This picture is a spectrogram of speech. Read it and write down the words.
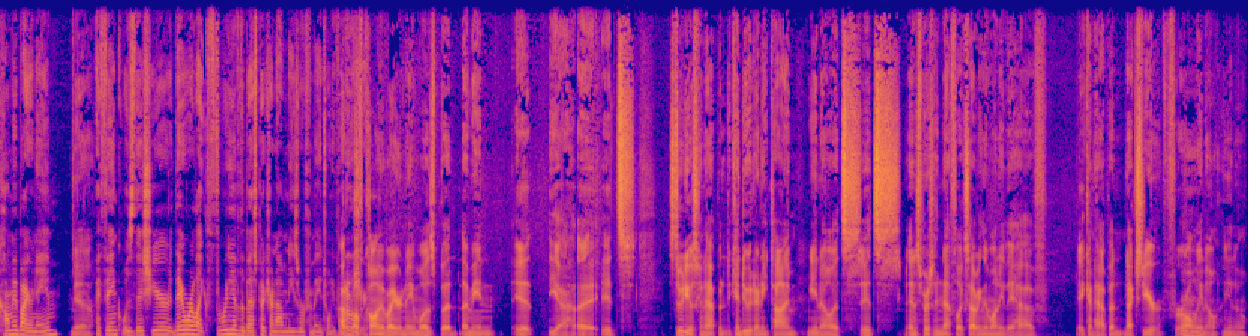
Call Me by Your Name, Yeah. I think, was this year. They were like three of the Best Picture nominees were from A24. I don't know if year. Call Me by Your Name was, but I mean, it. Yeah, uh, it's studios can happen can do it any time. You know, it's it's and especially Netflix having the money they have, it can happen next year for Mm-hmm. all we know. You know.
